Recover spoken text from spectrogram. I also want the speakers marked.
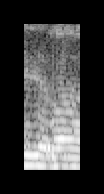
Speaker 1: faire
